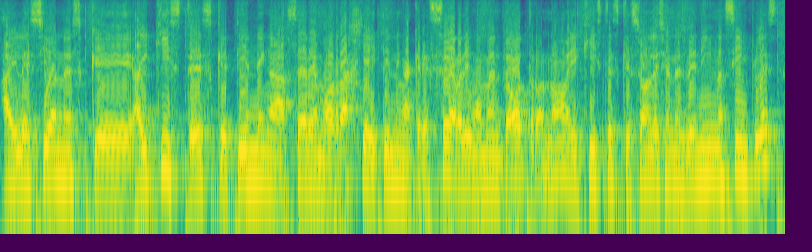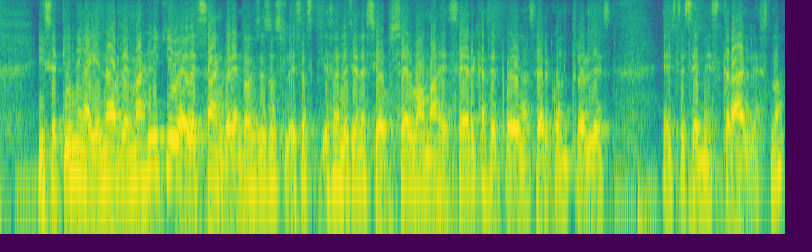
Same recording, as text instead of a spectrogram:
hay lesiones que, hay quistes que tienden a hacer hemorragia y tienden a crecer de un momento a otro, ¿no? Hay quistes que son lesiones benignas simples y se tienden a llenar de más líquido o de sangre, entonces esas, esas lesiones se observan más de cerca, se pueden hacer controles este, semestrales, ¿no?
